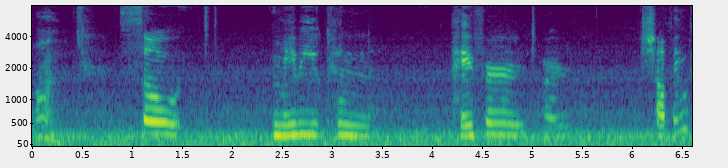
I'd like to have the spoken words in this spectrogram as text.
Why? So maybe you can pay for our shopping?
